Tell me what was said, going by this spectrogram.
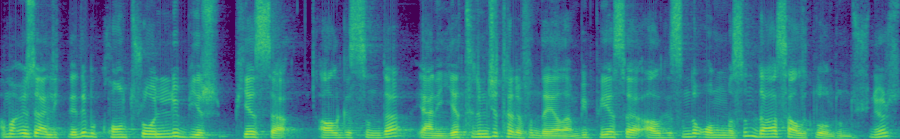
ama özellikle de bu kontrollü bir piyasa algısında yani yatırımcı tarafında yalan bir piyasa algısında olmasının daha sağlıklı olduğunu düşünüyoruz.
